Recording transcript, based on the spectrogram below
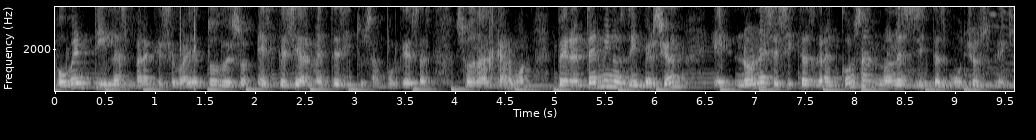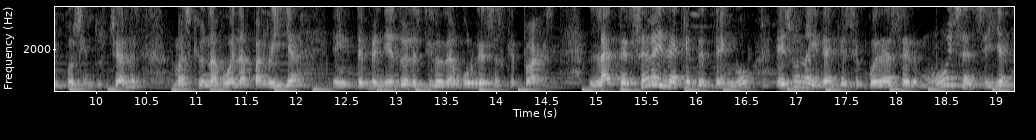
o ventilas para que se vaya todo eso, especialmente si tus hamburguesas son al carbón. Pero en términos de inversión, eh, no necesitas gran cosa, no necesitas muchos equipos industriales, más que una buena parrilla, eh, dependiendo del estilo de hamburguesas que tú hagas. La tercera idea que te tengo es una idea que se puede hacer muy sencilla,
